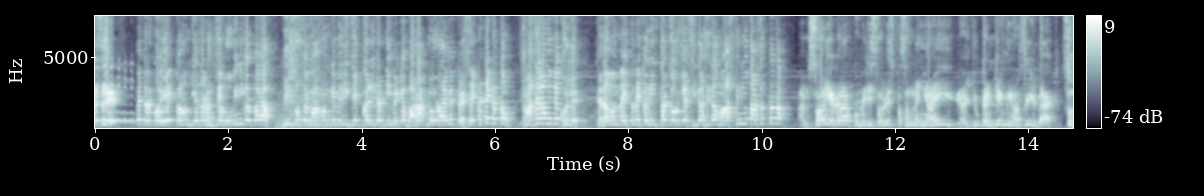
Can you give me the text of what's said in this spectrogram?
ऐसे। मैं तेरे को एक काम दिया था ढंग से वो भी नहीं कर पाया। बीस रुपए मांग मांग के मेरी जेब खाली कर दी मैं क्या बारात में उड़ाए हुए पैसे इकट्ठे करता हूँ? कहाँ से लाऊं इतने खुले तेरा बंदा इतने करीब था चोर के सीधा सीधा मास्क नहीं उतार सकता था। आई एम सॉरी अगर आपको मेरी सर्विस पसंद नहीं आई you can give me your feedback सुन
